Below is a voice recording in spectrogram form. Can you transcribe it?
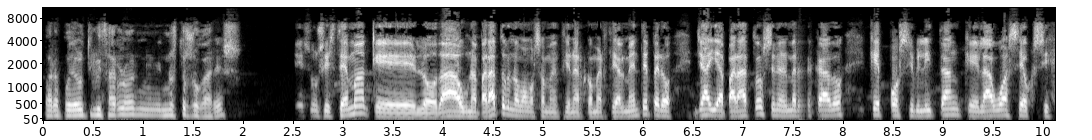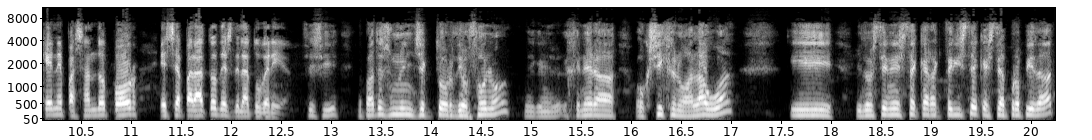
para poder utilizarlo en, en nuestros hogares. Es un sistema que lo da un aparato que no vamos a mencionar comercialmente, pero ya hay aparatos en el mercado que posibilitan que el agua se oxigene pasando por ese aparato desde la tubería. Sí, sí. El aparato es un inyector de ozono que genera oxígeno al agua y, y entonces tiene esta característica, esta propiedad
